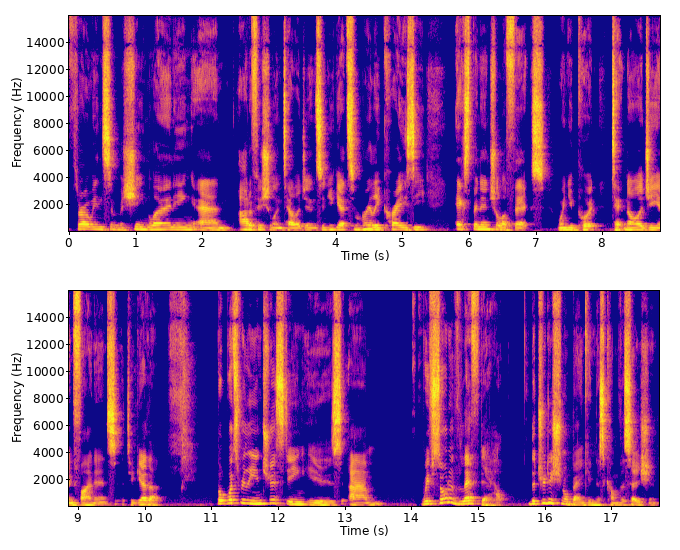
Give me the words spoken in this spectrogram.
Throw in some machine learning and artificial intelligence, and you get some really crazy exponential effects when you put technology and finance together. But what's really interesting is um, we've sort of left out the traditional bank in this conversation.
